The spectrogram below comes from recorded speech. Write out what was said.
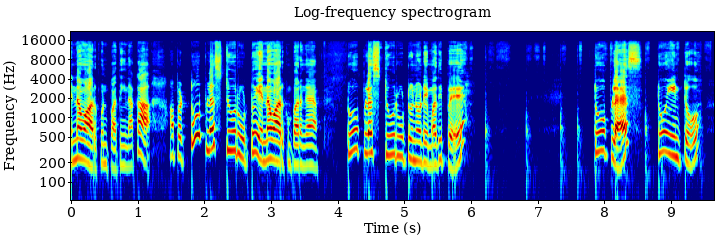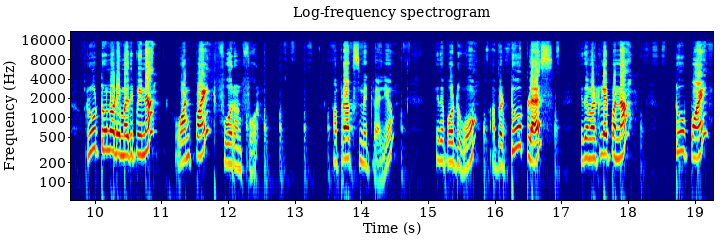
என்னவாக இருக்கும்னு பார்த்தீங்கன்னாக்கா அப்போ two plus two root two என்னவாக இருக்கும் பாருங்கள் டூ ப்ளஸ் டூ ரூட்டுனுடைய மதிப்பு two plus two into root டூனுடைய மதிப்பு என்ன? One point four one four approximate value இதை போட்டுக்குவோம். அப்போ டூ ப்ளஸ் இதை மல்டிப்ளை பண்ணால் two point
